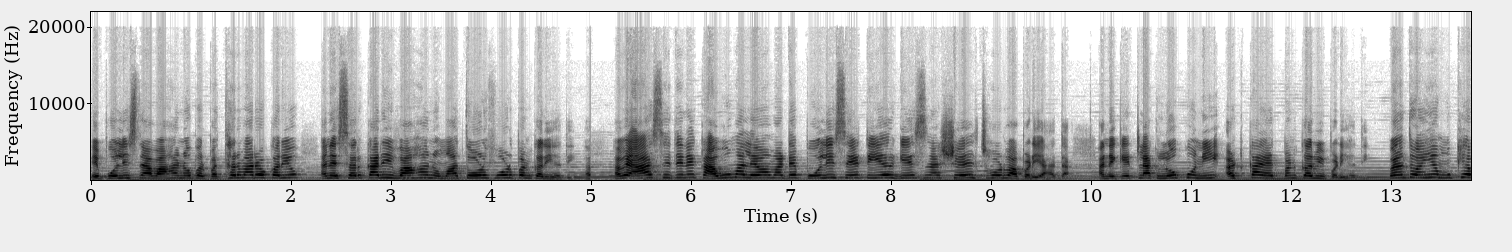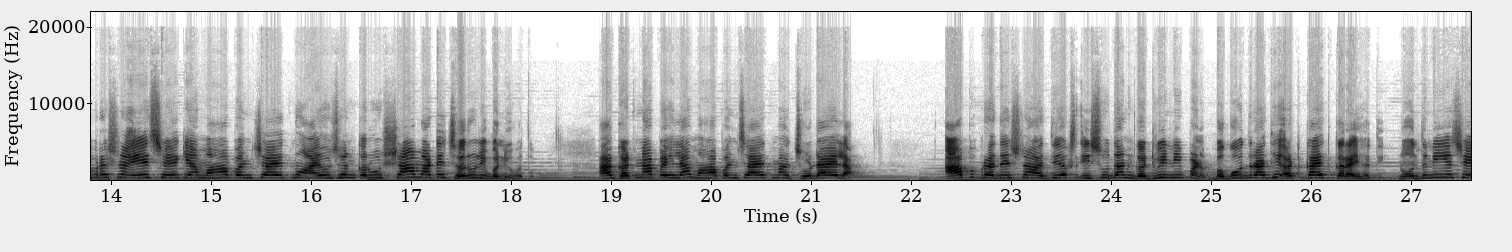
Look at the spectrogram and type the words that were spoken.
એ પોલીસના વાહનો પર પથ્થરમારો કર્યો અને સરકારી વાહનોમાં તોડફોડ પણ કરી હતી. હવે આ સ્થિતિને કાબૂમાં લેવા માટે પોલીસે ટીયર ગેસના શેલ છોડવા પડ્યા હતા અને કેટલાક લોકોની અટકાયત પણ કરવી પડી હતી. પરંતુ અહીંયા મુખ્ય પ્રશ્ન એ છે કે આ મહાપંચાયતનું આયોજન કરવું શા માટે જરૂરી બન્યું હતું? આ ઘટના પહેલા મહાપંચાયતમાં જોડાયેલા આપ પ્રદેશના અધ્યક્ષ ઈશુદાન ગઢવીની પણ બગોદરાથી અટકાયત કરાઈ હતી. નોંધનીય છે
